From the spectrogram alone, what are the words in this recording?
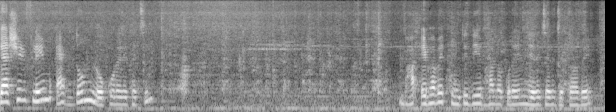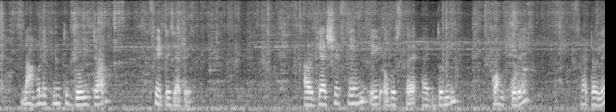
গ্যাসের ফ্লেম একদম লো করে রেখেছি। এভাবে খুন্তি দিয়ে ভালো করে নেড়ে চেড়ে যেতে হবে, না হলে কিন্তু দইটা ফেটে যাবে। আর গ্যাসের ফ্লেম এই অবস্থায় একদমই কম করে ফেটালে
